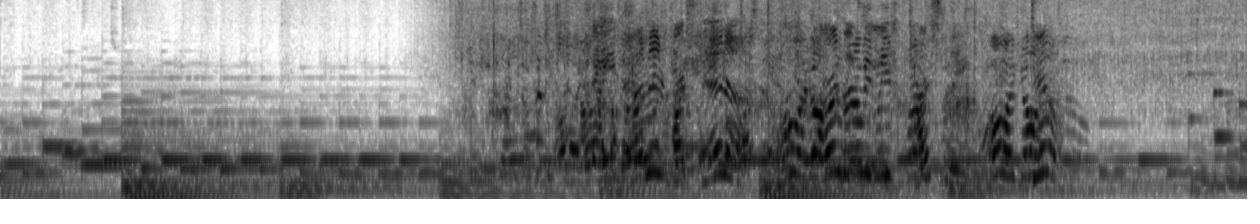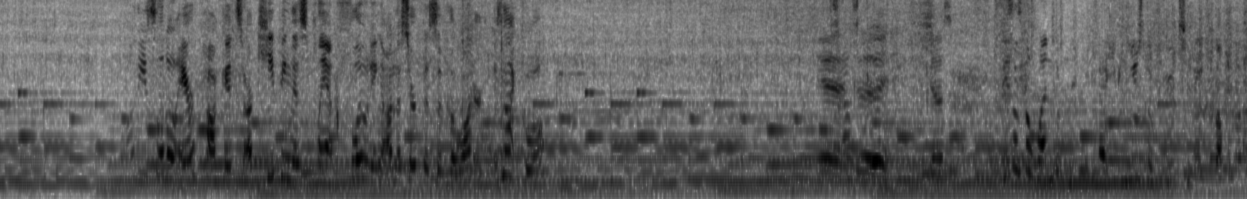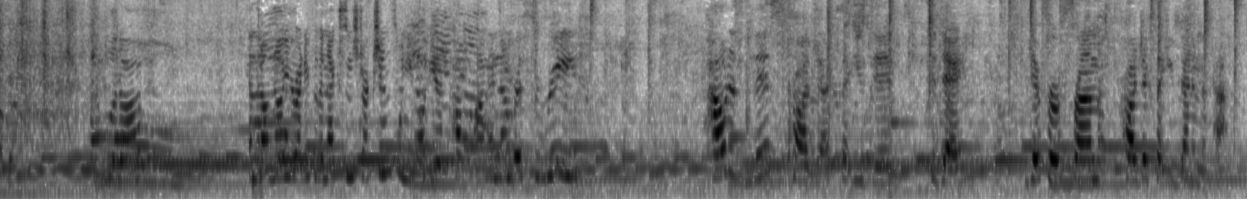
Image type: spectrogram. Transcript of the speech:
Lemon banana. Oh my god. Curly leaf parsley. Oh my god! Dill. All these little air pockets are keeping this plant floating on the surface of the water. Isn't that cool? yeah, Smells good. good. It does. This is the one the root. Uh, you can use the root to make bubble gum. Level it off. For the next instructions when you put your cup on. And number three, how does this project that you did today differ from projects that you've done in the past?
